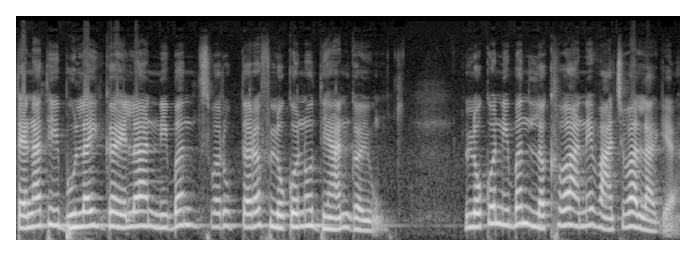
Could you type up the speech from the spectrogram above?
તેનાથી ભૂલાઈ ગયેલા નિબંધ સ્વરૂપ તરફ લોકોનું ધ્યાન ગયું. લોકો નિબંધ લખવા અને વાંચવા લાગ્યા.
